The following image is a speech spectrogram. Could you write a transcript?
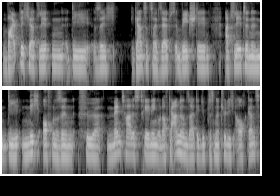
weibliche Athleten, die sich die ganze Zeit selbst im Weg stehen, Athletinnen, die nicht offen sind für mentales Training und auf der anderen Seite gibt es natürlich auch ganz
